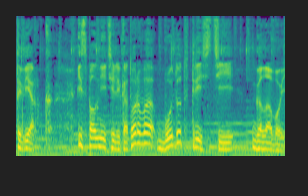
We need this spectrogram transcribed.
«Тверк», исполнители которого будут трясти головой.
